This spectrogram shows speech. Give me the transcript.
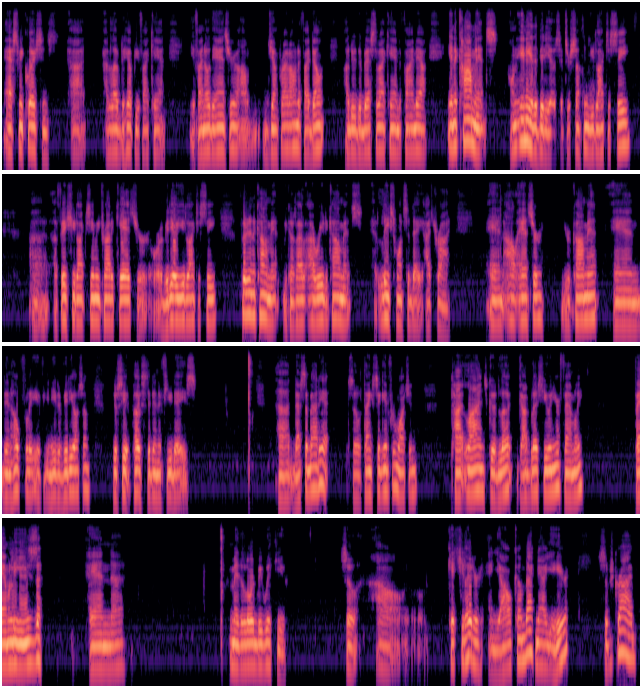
ask me questions. I'd love to help you if I can. If I know the answer, I'll jump right on. If I don't, I'll do the best that I can to find out. In the comments on any of the videos, if there's something you'd like to see, uh, a fish you'd like to see me try to catch, or, or a video you'd like to see, put it in a comment because I, I read the comments at least once a day. I try. And I'll answer your comment and then hopefully if you need a video or something you'll see it posted in a few days. Uh, that's about it. So thanks again for watching. Tight lines good luck God bless you and your family families and uh, may the Lord be with you. So I'll catch you later and y'all come back now you hear subscribe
